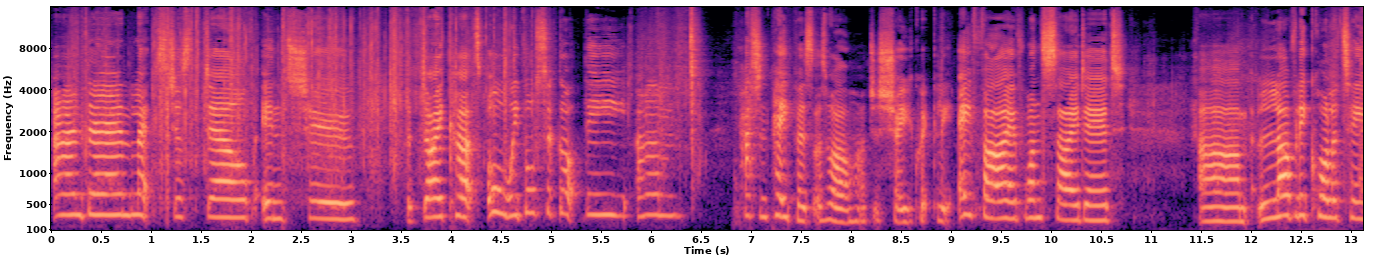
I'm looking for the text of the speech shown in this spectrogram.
And then let's just delve into the die cuts. Oh, we've also got the um, pattern papers as well. I'll just show you quickly. A5, one-sided, um, lovely quality,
